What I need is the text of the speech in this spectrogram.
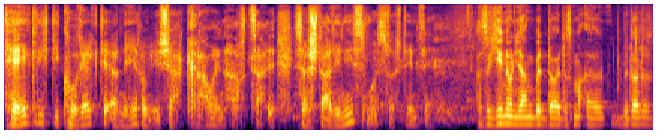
täglich die korrekte Ernährung ist ja grauenhaft. Ist ja Stalinismus, verstehen Sie? Also Yin und Yang bedeutet, äh, bedeutet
